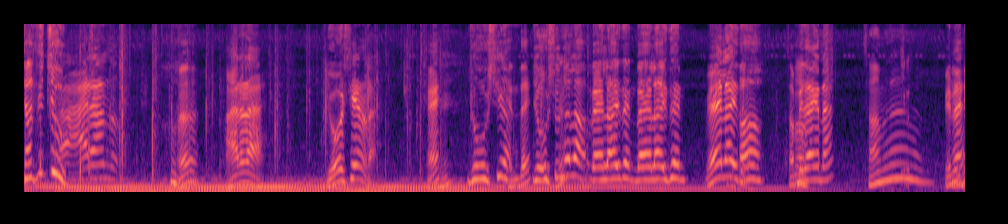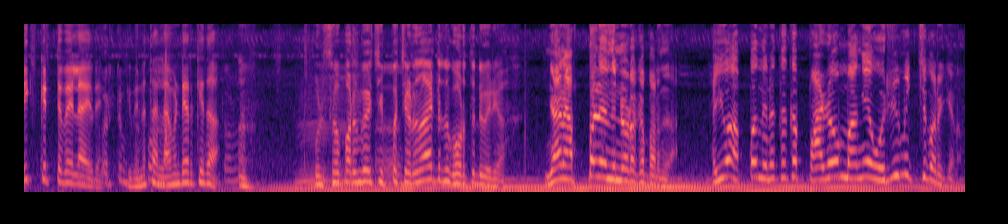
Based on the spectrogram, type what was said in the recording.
ചതിച്ചു. ആരാന്ന്? ആരടാ? ജോഷിയാണടാ? ഏ? എന്ത്? വേലായുധൻ വേലായുധൻ. വേലായുധൻ? സംവിധായകനാ? പിന്നെ? ഇവനെ തല്ലാൻ വേണ്ടി ഇറക്കിയതാ. ഉത്സവ പറമ്പ് വെച്ച് ഇപ്പൊ ചെറുതായിട്ടൊന്ന് കൊടുത്തിട്ട് വരിക. ഞാൻ അപ്പോഴേ നിന്നോടൊക്കെ പറഞ്ഞതാ. അയ്യോ അപ്പൊ നിനക്കൊക്കെ പഴവും മാങ്ങ ഒരുമിച്ച് പറിക്കണം.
